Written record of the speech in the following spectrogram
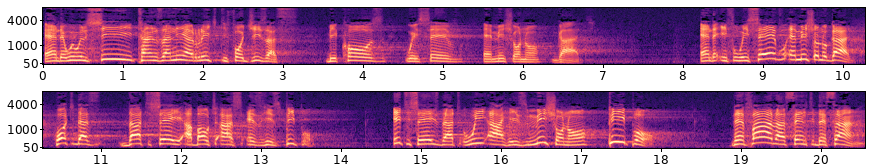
And we will see Tanzania reached for Jesus because we serve a missional God. And if we serve a missional God, what does that say about us as his people? It says that we are his missional people. The Father sent the Son,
